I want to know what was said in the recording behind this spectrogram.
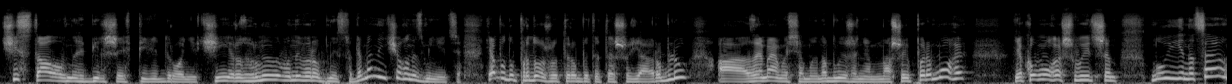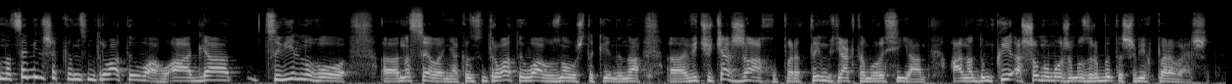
чи стало в них більше FPV-дронів, чи розгорнули вони виробництво, для мене нічого не змінюється. Я буду продовжувати робити те, що я роблю, а займаємося ми наближенням нашої перемоги якомога швидшим. Ну і на це, на це більше концентрувати увагу. А для цивільного е, населення концентрувати увагу знову ж таки не на е, відчуття жаху перед тим, як там у росіян, а на думки, а що ми можемо зробити, щоб їх перевершити.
